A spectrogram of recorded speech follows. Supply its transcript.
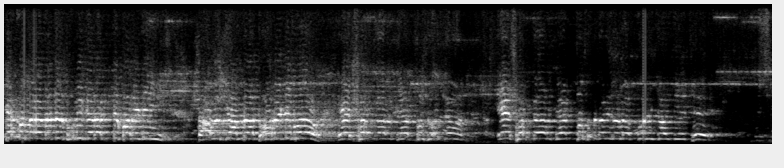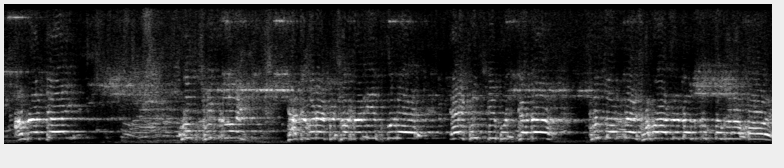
কেন তারা তাদের ভূমিকা রাখতে পারেনি? তাহলে কি আমরা সরকার ব্যর্থ সরকার এ সরকার ব্যর্থ সরকার হিসেবে পরিচয় দিয়েছে, আমরা চাই খুব শীঘ্রই যাতে করে বেসরকারি স্কুলে এই বৃত্তি পরীক্ষাটা সুন্দর করে জন্য উন্মুক্ত করা হয়।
